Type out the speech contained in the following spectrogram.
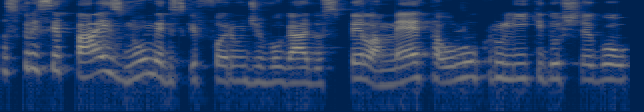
os principais números que foram divulgados pela Meta, o lucro líquido chegou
